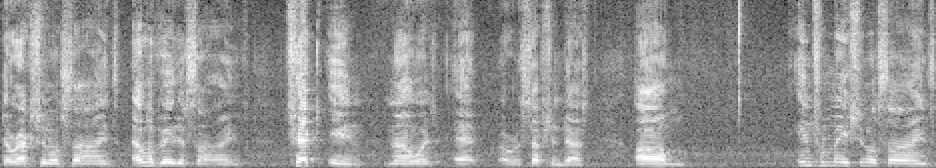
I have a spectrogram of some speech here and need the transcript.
directional signs, elevator signs, check-in, in other words, at a reception desk, um, informational signs,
